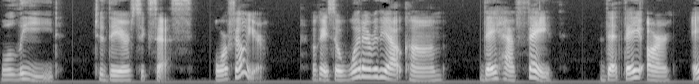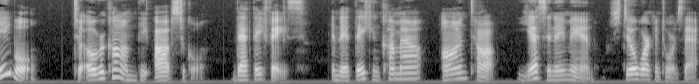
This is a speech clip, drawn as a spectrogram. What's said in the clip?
will lead to their success or failure. Okay, so whatever the outcome, they have faith that they are able to overcome the obstacle that they face and that they can come out on top. Yes and amen. Still working towards that.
